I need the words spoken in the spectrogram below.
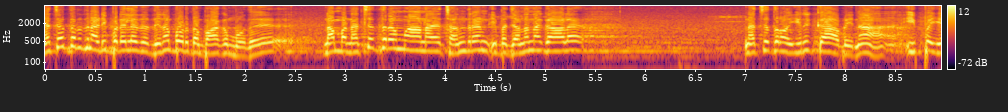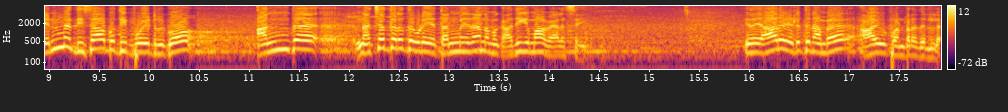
நட்சத்திரத்தின் அடிப்படையில் இந்த தினப்பொருத்தம் பார்க்கும்போது நம்ம நட்சத்திரமான சந்திரன் இப்போ ஜனனகால நட்சத்திரம் இருக்கா அப்படின்னா இப்போ என்ன திசாபுத்தி போயிட்டுருக்கோ அந்த நட்சத்திரத்துடைய தன்மை தான் நமக்கு அதிகமாக வேலை செய்யும். இதை யாரும் எடுத்து நம்ம ஆய்வு பண்ணுறதில்ல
